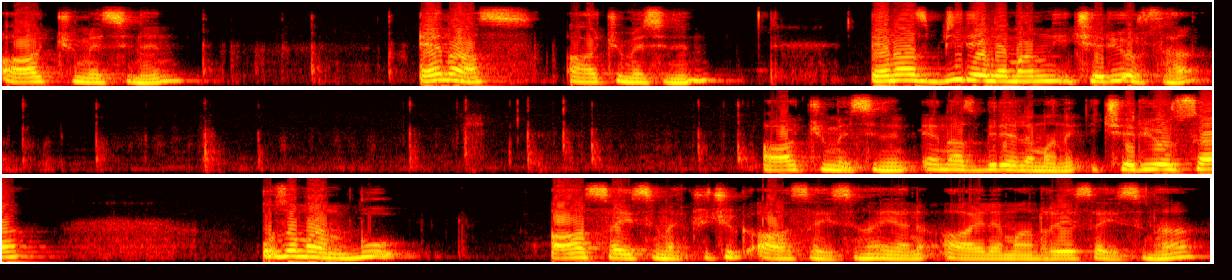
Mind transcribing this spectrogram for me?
A kümesinin en az A kümesinin en az bir elemanını içeriyorsa A kümesinin en az bir elemanı içeriyorsa o zaman bu A sayısına, küçük A sayısına yani A eleman R sayısına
